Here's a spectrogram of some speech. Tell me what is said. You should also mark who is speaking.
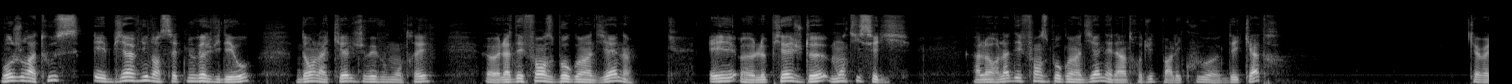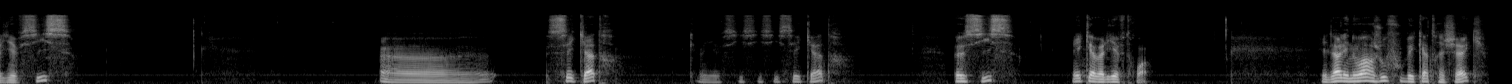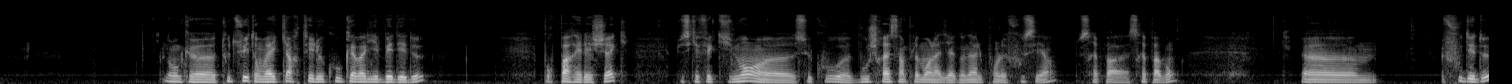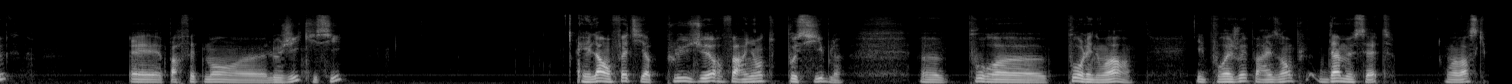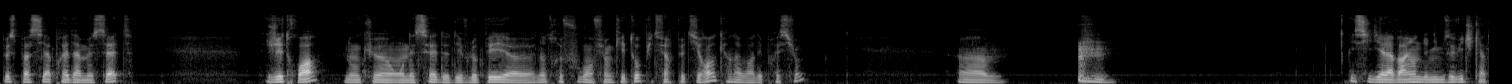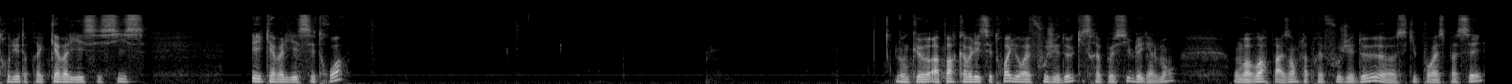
Speaker 1: Bonjour à tous et bienvenue dans cette nouvelle vidéo dans laquelle je vais vous montrer euh, la défense bogo-indienne et euh, le piège de Monticelli. Alors la défense bogo-indienne elle est introduite par les coups euh, D4, cavalier F6, C4, cavalier F6 ici, C4, E6 et cavalier F3. Et là, les noirs jouent fou B4 échec. Donc euh, tout de suite, on va écarter le coup cavalier BD2 pour parer l'échec, puisqu'effectivement, euh, ce coup euh, boucherait simplement la diagonale pour le fou C1. Ce serait pas, serait pas bon. fou D2 est parfaitement logique ici. Et là, en fait, il y a plusieurs variantes possibles pour, pour les noirs. Il pourrait jouer par exemple Dame 7. On va voir ce qui peut se passer après Dame 7. G3. Donc euh, on essaie de développer euh, notre fou en fianchetto, puis de faire petit roc, hein, d'avoir des pressions. Euh, ici il y a la variante de Nimzovic qui est introduite après cavalier C6 et cavalier C3. Donc à part cavalier C3, il y aurait fou G2 qui serait possible également. On va voir par exemple après fou G2 euh, ce qui pourrait se passer.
